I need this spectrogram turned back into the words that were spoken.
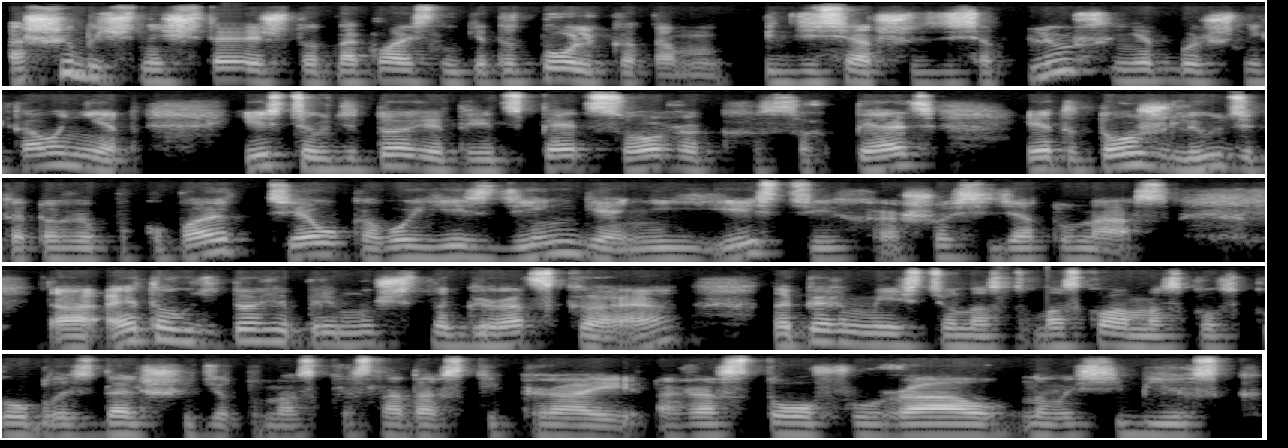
ошибочно считать, что одноклассники– это только там 50-60 плюс, и нет больше никого, нет. Есть аудитория 35, 40, 45, и это тоже люди, которые покупают, те, у кого есть деньги, они есть и хорошо сидят у нас. А, эта аудитория преимущественно городская. На первом месте у нас Москва, Московская область, дальше идет у нас Краснодарский край, Ростов, Урал, Новосибирск,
